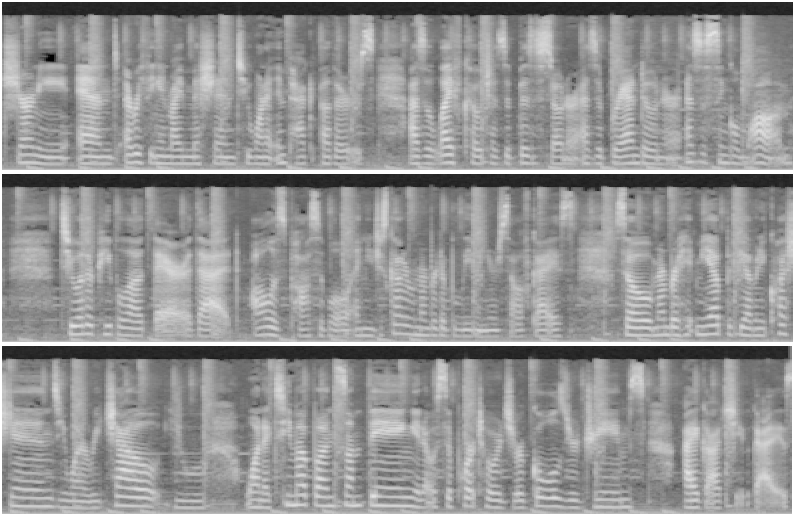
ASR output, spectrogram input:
journey, and everything in my mission to want to impact others as a life coach, as a business owner, as a brand owner, as a single mom to other people out there that all is possible and you just got to remember to believe in yourself guys. So remember hit me up if you have any questions you want to reach out you want to team up on something you know support towards your goals your dreams. I got you guys.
